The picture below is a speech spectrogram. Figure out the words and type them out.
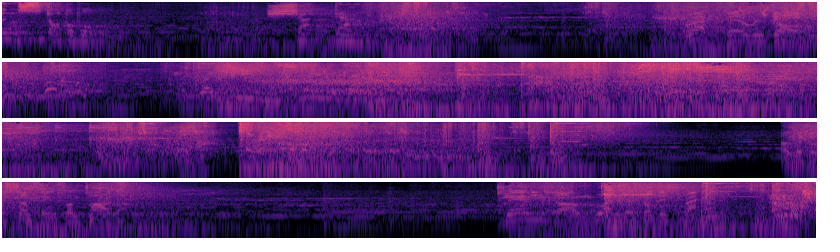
Unstoppable. Shut down. Crack their resolve. Red team has slain the dragon. A little something from Targon. Gems are wonderful distractions.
